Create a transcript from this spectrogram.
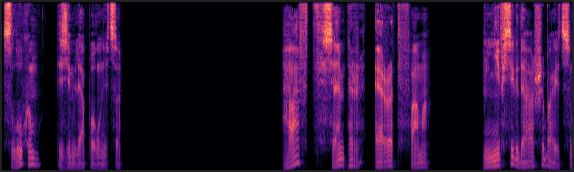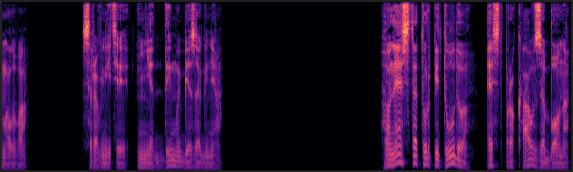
Слухом земля полнится. Haft semper erat fama. Не всегда ошибается молва. Сравните «нет дыма без огня». Honesta turpitudo est pro causa bona.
